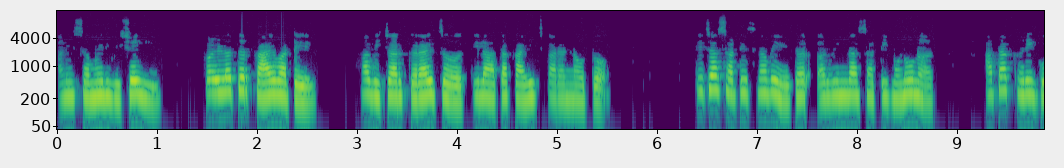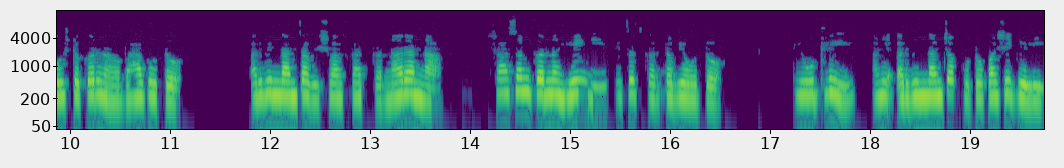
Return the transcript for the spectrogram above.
आणि समीरविषयी कळलं तर काय वाटेल? हा विचार करायचं तिला आता काहीच कारण नव्हतं. तिच्यासाठीच नव्हे तर अरविंदासाठी म्हणूनच आता खरी गोष्ट करणं भाग होतं. अरविंदांचा विश्वासघात करणाऱ्यांना शासन करणं हेही तिचंच कर्तव्य होतं. ती उठली आणि अरविंदांच्या फोटोपाशी गेली.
